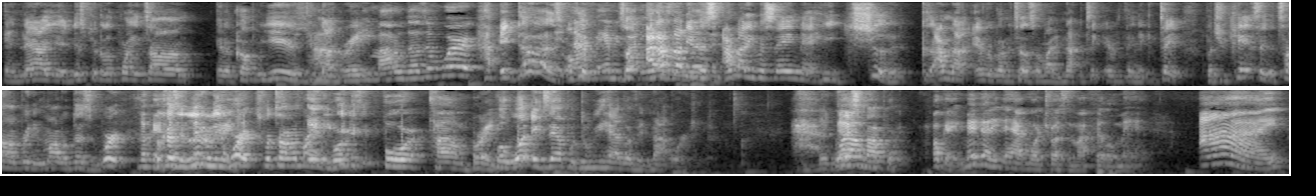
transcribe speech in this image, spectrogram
And now you're at this particular point in time in a couple years, The Tom not- Brady model doesn't work. It does. It's okay. not for everybody so, and I'm not even. doesn't. I'm not even saying that he should, because I'm not ever going to tell somebody not to take everything they can take. But you can't say the Tom Brady model doesn't work Okay, because so it literally works for Tom Brady. It works for Tom Brady. but what example do we have of it not working? And Well- that's my point. okay, maybe I need to have more trust in my fellow man. I,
